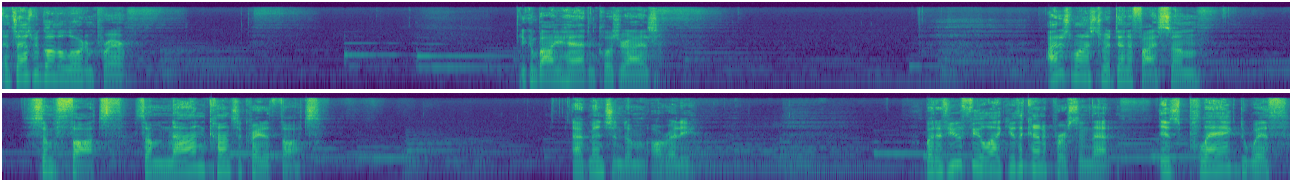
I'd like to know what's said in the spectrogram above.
And so, as we go to the Lord in prayer, you can bow your head and close your eyes. I just want us to identify some, some thoughts, some non consecrated thoughts. I've mentioned them already. But if you feel like you're the kind of person that is plagued with,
